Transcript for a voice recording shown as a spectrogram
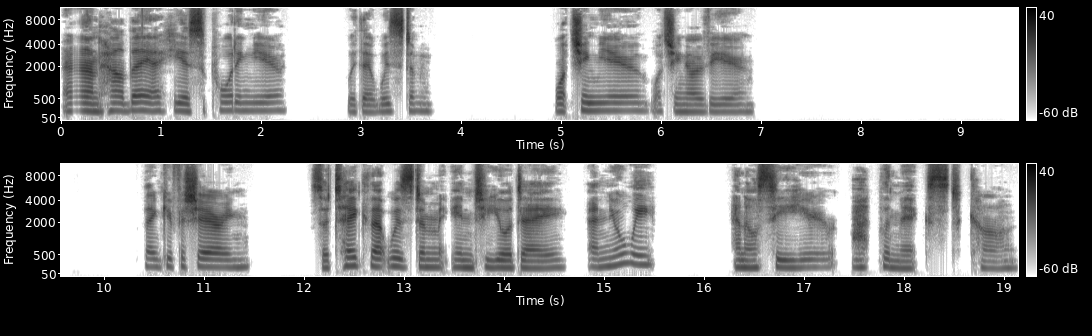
and how they are here supporting you with their wisdom watching you, watching over you. Thank you for sharing. So take that wisdom into your day and your week, and I'll see you at the next card.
